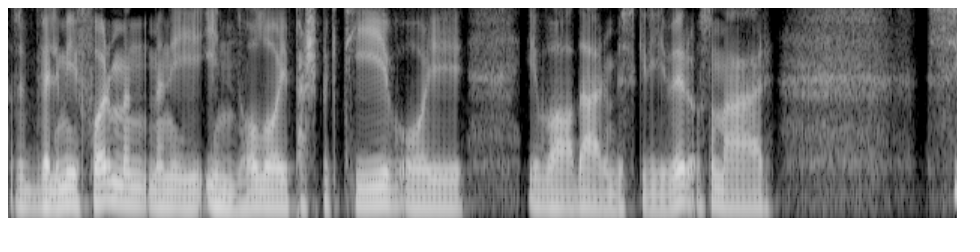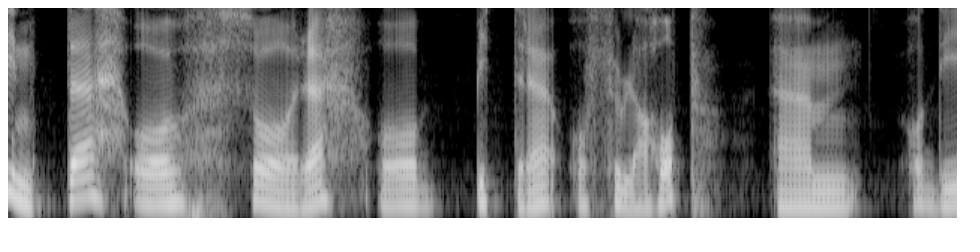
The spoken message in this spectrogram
altså Veldig mye form, men, men i innhold og i perspektiv og i, i hva det er hun beskriver, og som er sinte og såre og bitre og fulle av håp. Um, og de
